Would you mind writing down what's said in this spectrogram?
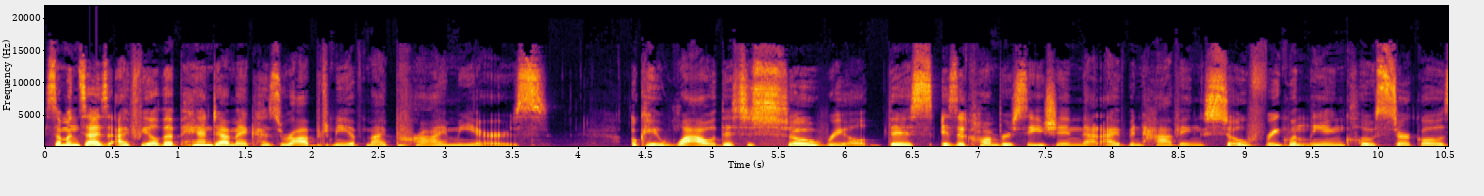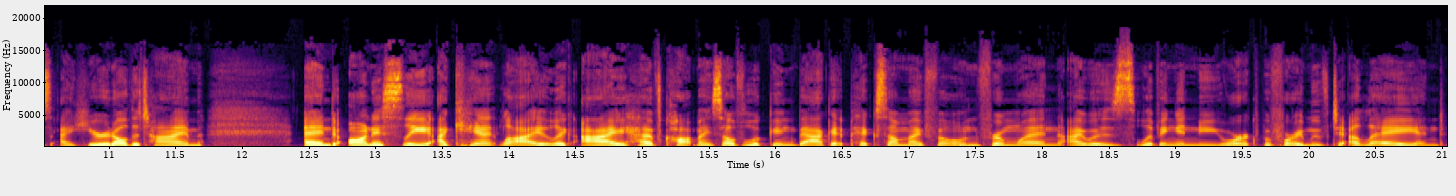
Someone says, I feel the pandemic has robbed me of my prime years. Okay, wow, this is so real. This is a conversation that I've been having so frequently in close circles. I hear it all the time. And honestly, I can't lie. Like, I have caught myself looking back at pics on my phone from when I was living in New York before I moved to LA, and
